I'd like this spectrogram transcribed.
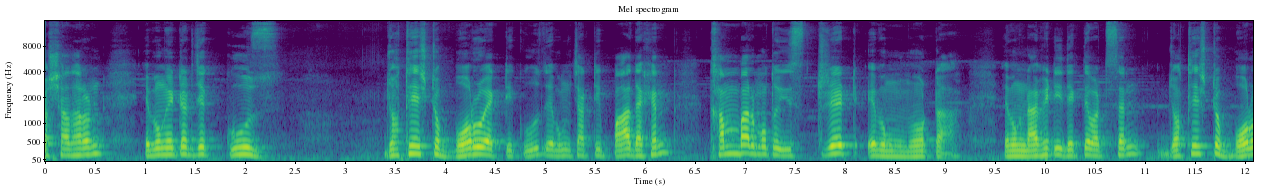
অসাধারণ এবং এটার যে কুজ, যথেষ্ট বড় একটি কুজ এবং চারটি পা দেখেন, খাম্বার মতো স্ট্রেট এবং মোটা এবং নাভিটি দেখতে পাচ্ছেন যথেষ্ট বড়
